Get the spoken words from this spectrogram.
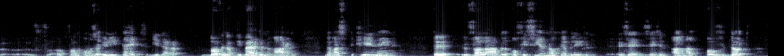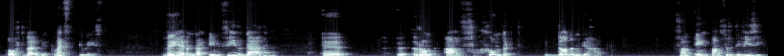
eh, van onze uniteit die daar bovenop die bergen waren, er was geen één eh, valabele officier nog gebleven. Zij, zij zijn allemaal of dood of wel gekwetst geweest. Wij hebben daar in vier dagen eh, eh, rond 1100 doden gehad. Van één panzerdivisie.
